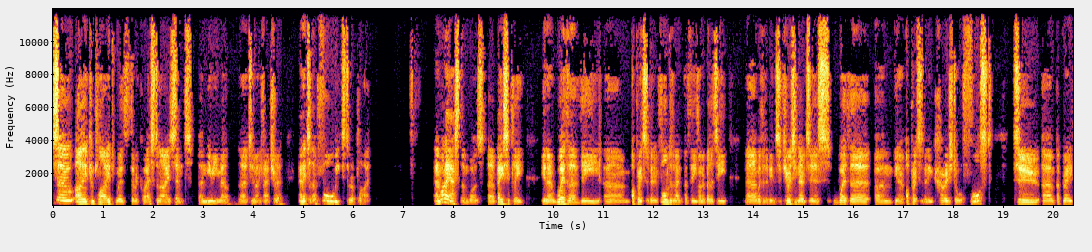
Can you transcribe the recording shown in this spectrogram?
So I complied with the request and I sent a new email uh, to the manufacturer, and it took them four weeks to reply. And what I asked them was uh, basically, you know, whether the um, operators have been informed of the, of the vulnerability, uh, whether there'd been a security notice, whether um, you know operators have been encouraged or forced to um, upgrade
